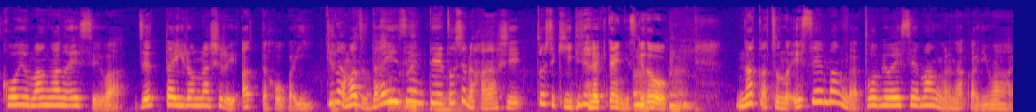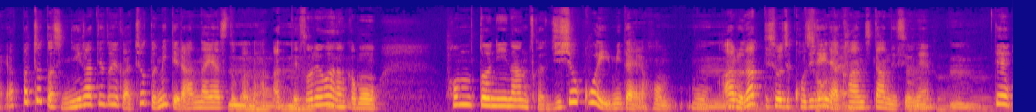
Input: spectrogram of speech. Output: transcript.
こういう漫画のエッセイは絶対いろんな種類あった方がいいっていうのはまず大前提としての話として聞いていただきたいんですけど、うんうん。なんかそのエッセイ漫画闘病エッセイ漫画の中にはやっぱちょっと私苦手というかちょっと見てらんないやつとかがあってそれはなんかもう本当になんですかね自傷行為みたいな本もあるなって正直個人的には感じたんですよね。うんで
